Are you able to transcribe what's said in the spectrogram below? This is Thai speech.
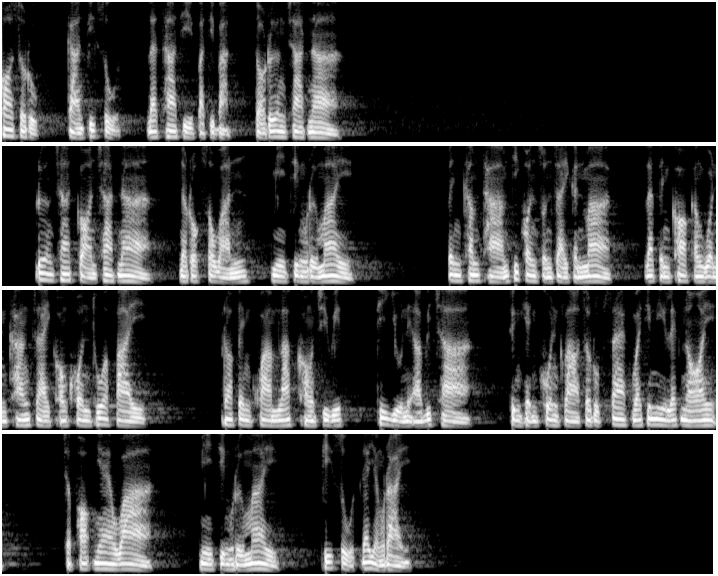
ข้อสรุป การพิสูจน์ และท่าทีปฏิบัติต่อเรื่องชาติหน้า เรื่องชาติก่อนชาติหน้า นรกสวรรค์ มีจริงหรือไม่ เป็นคำถามที่คนสนใจกันมาก และเป็นข้อกังวลค้างใจของคนทั่วไป เพราะเป็นความลับของชีวิตที่อยู่ในอวิชชา จึงเห็นควรกล่าวสรุปแทรกไว้ที่นี่เล็กน้อย เฉพาะแง่ว่า มีจริงหรือไม่ พิสูจน์ได้อย่างไร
